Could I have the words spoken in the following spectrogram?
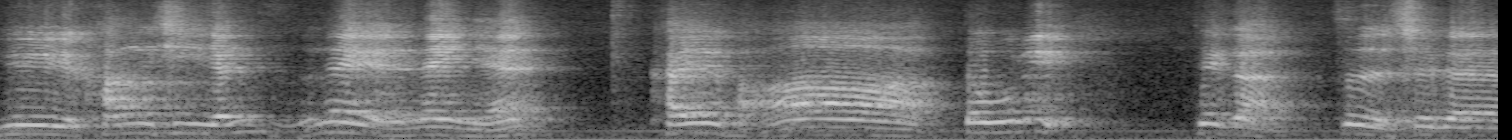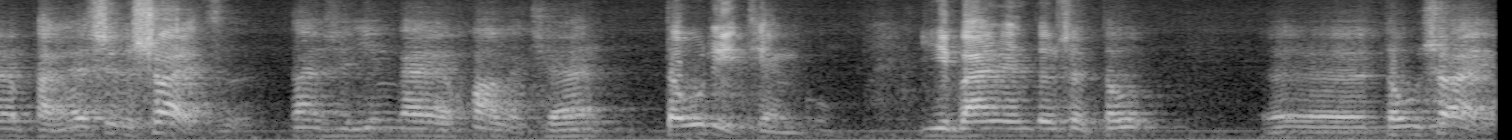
于康熙壬子那那一年开法兜率，这个字是个本来是个帅字，但是应该画个圈，兜率天宫。一般人都是兜，呃，兜帅。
